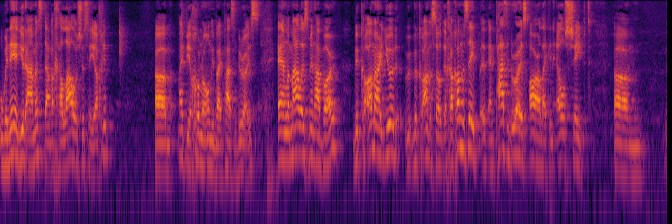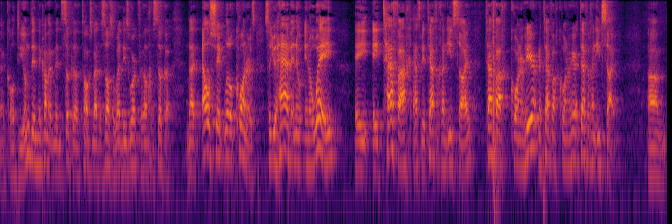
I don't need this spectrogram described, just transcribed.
Ubenei and Yud Amas, Dava Chalal Rishus Yachid. Um, might be a chumrah only by Pasi Birois. And Lamalis Min Habar, V'ka'amar Yud, V'ka'amar, so the Chacham say, and Pasi Birois are like an L-shaped, um, they're called diyum. Then they come and then Sukkah talks about this also. Where these work for Hilchas Sukkah, like L-shaped little corners. So you have in a, in a way a, a tefach has to be a tefach on each side, tefach corner here and a tefach corner here, a tefach on each side. Um,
